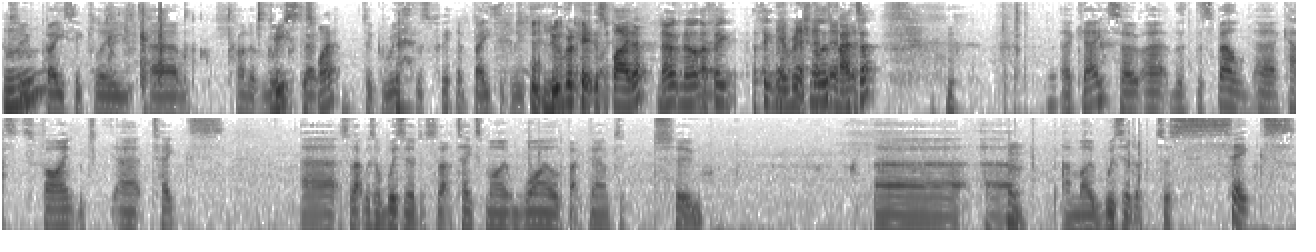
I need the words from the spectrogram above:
to basically um, kind of Grease the spider? To grease the spider, basically. Lubricate the spider. No, no. I think I think the original is better. Okay, so uh, the the spell uh, casts fine, which uh, takes. Uh, so that was a wizard, so that takes my wild back down to two. Uh, uh, And my wizard up to six.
